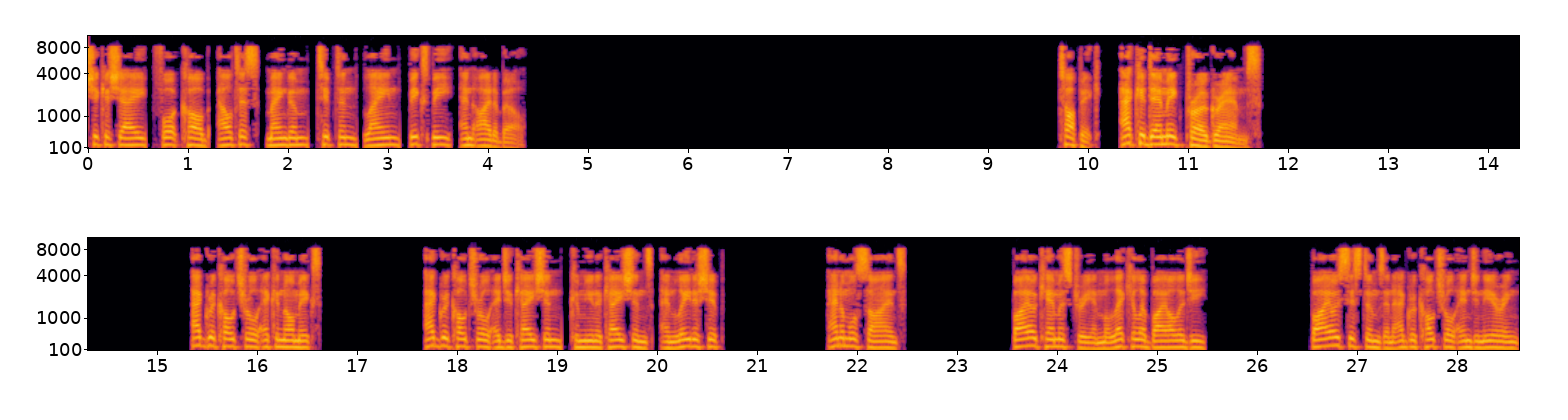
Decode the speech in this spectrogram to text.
Chickasha, Fort Cobb, Altus, Mangum, Tipton, Lane, Bixby, and Idabel. Topic: Academic programs Agricultural economics Agricultural education, communications, and leadership Animal science Biochemistry and molecular biology Biosystems and agricultural engineering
